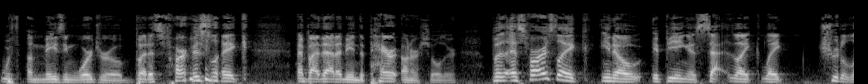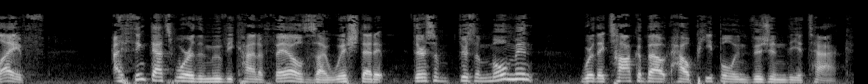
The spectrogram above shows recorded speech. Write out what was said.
with amazing wardrobe but as far as like and by that I mean the parrot on her shoulder. But as far as like you know it being a sa- like like true to life I think that's where the movie kind of fails is I wish that it there's a there's a moment where they talk about how people envision the attack.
